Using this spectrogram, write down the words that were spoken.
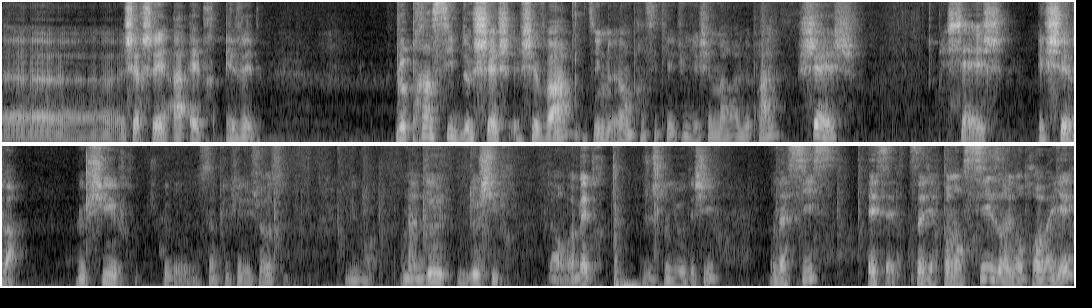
euh, chercher à être Eved le principe de Shesh et Sheva, c'est un principe qui est étudié chez Maral de Prague, Shesh, Shesh et Sheva. Le chiffre, je peux simplifier les choses, on a deux, chiffres. on va mettre juste au niveau des chiffres. On a 6 et 7. C'est-à-dire, pendant 6 ans, ils ont travaillé,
